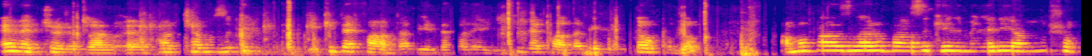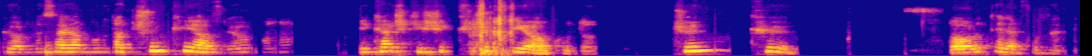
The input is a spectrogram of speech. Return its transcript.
Evet çocuklar, e, parçamızı bir, iki defa da, bir defa değil, iki defa da birlikte okuduk. Ama bazıları bazı kelimeleri yanlış okuyor. Mesela burada çünkü yazıyor. Bunu birkaç kişi küçük diye okudu. Çünkü. Doğru telaffuz edin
